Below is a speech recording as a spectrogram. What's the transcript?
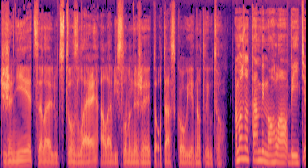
Čiže nie je celé ľudstvo zlé, ale vyslovené, že je to otázkou jednotlivcov. A možno tam by mohlo byť e,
